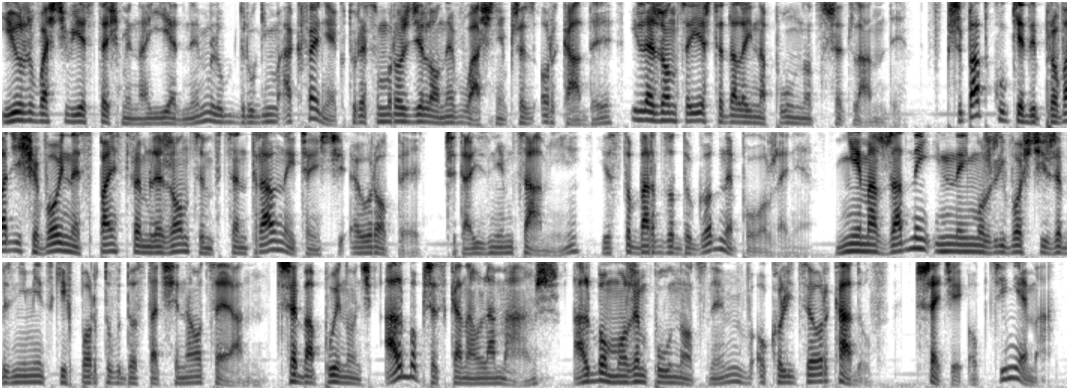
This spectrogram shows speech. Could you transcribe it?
i już właściwie jesteśmy na jednym lub drugim akwenie, które są rozdzielone właśnie przez orkady i leżące jeszcze dalej na północ Szetlandy. W przypadku, kiedy prowadzi się wojnę z państwem leżącym w centralnej części Europy, czytaj z Niemcami, jest to bardzo dogodne położenie. Nie ma żadnej innej możliwości, żeby z niemieckich portów dostać się na ocean. Trzeba płynąć albo przez kanał La Manche, albo Morzem Północnym w okolicy Orkadów. Trzeciej opcji nie ma.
